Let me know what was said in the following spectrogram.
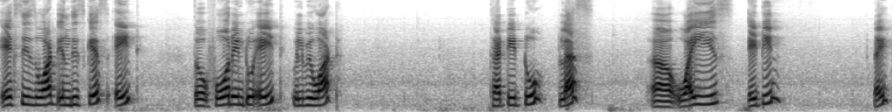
x is what in this case? 8. So, 4 into 8 will be what? 32 plus uh, y is 18 right?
